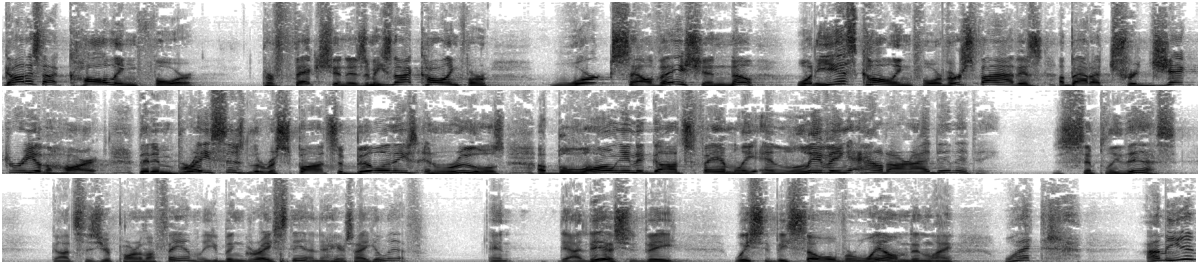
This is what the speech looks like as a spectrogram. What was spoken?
God is not calling for perfectionism. He's not calling for work salvation. No, what he is calling for, verse 5, is about a trajectory of heart that embraces the responsibilities and rules of belonging to God's family and living out our identity. Just simply this God says, You're part of my family. You've been graced in. Now, here's how you live. And the idea should be we should be so overwhelmed and like, What? I'm in?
